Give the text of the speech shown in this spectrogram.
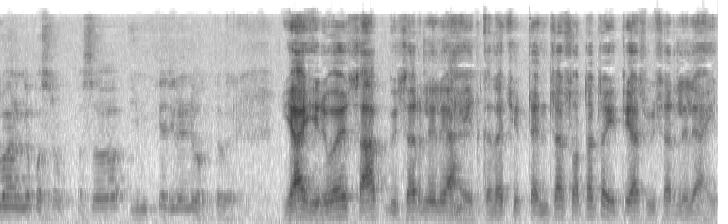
हिरवा रंग पसरवू असं इम्तियाज जिल्ह्याने वक्तव्य केलं या हिरवय साप विसरलेले आहेत कदाचित त्यांचा स्वतःचा इतिहास विसरलेले आहेत.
